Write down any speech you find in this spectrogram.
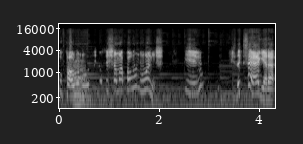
O Paulo Ah. Nunes não se chama Paulo Nunes. E ele, vida que segue. Era,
